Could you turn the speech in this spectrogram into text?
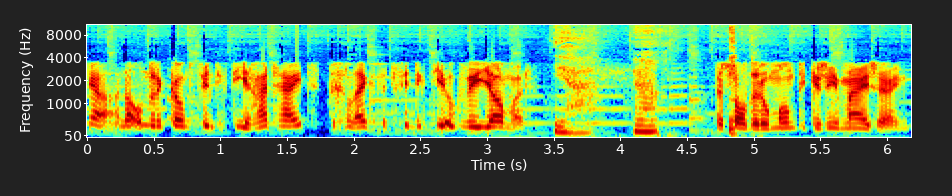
Ja, aan de andere kant vind ik die hardheid, tegelijkertijd vind ik die ook weer jammer. Ja, ja. Dat zal de romanticus in mij zijn.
